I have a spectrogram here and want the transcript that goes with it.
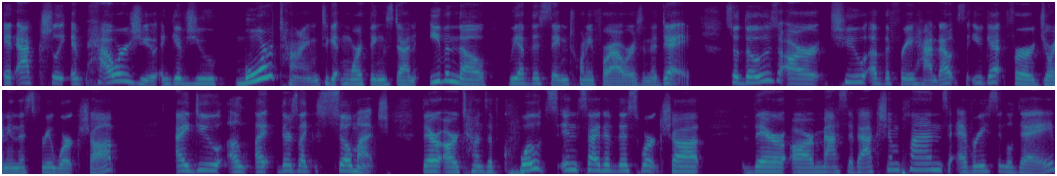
it actually empowers you and gives you more time to get more things done, even though we have the same 24 hours in a day. So those are two of the free handouts that you get for joining this free workshop. I do, a, I, there's like so much. There are tons of quotes inside of this workshop. There are massive action plans every single day.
